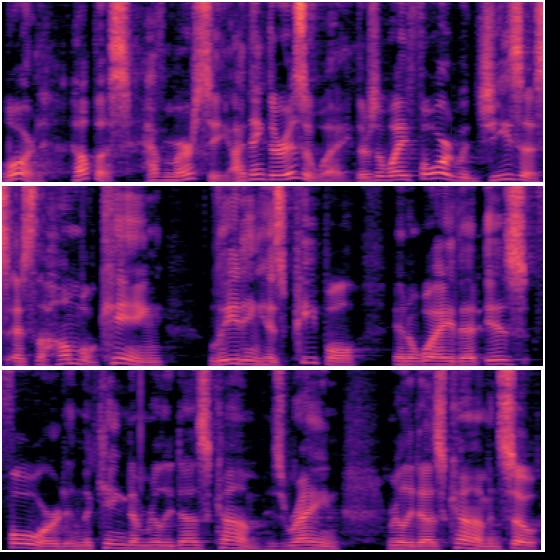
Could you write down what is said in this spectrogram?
Lord, help us, have mercy. I think there is a way. There's a way forward with Jesus as the humble king leading his people in a way that is forward, and the kingdom really does come. His reign really does come. And so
